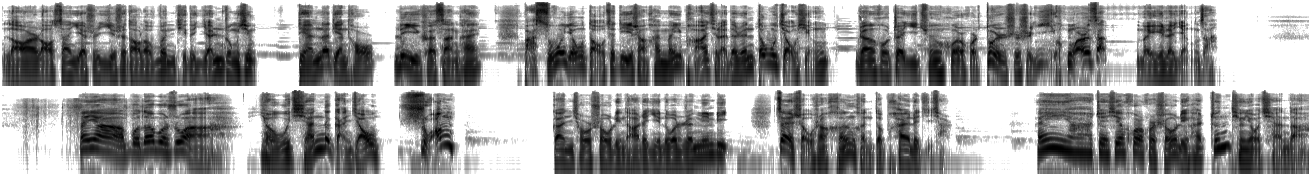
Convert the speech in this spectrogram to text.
老二、老三也是意识到了问题的严重性，点了点头，立刻散开，把所有倒在地上还没爬起来的人都叫醒，然后这一群混混顿时是一哄而散，没了影子。哎呀，不得不说啊，有钱的感觉爽。干球手里拿着一摞人民币，在手上狠狠地拍了几下。哎呀，这些混混手里还真挺有钱的。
